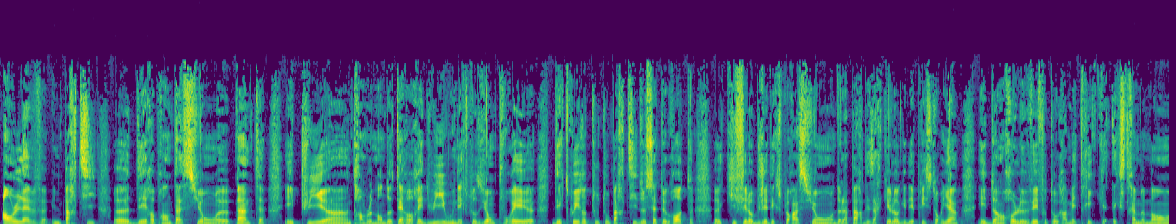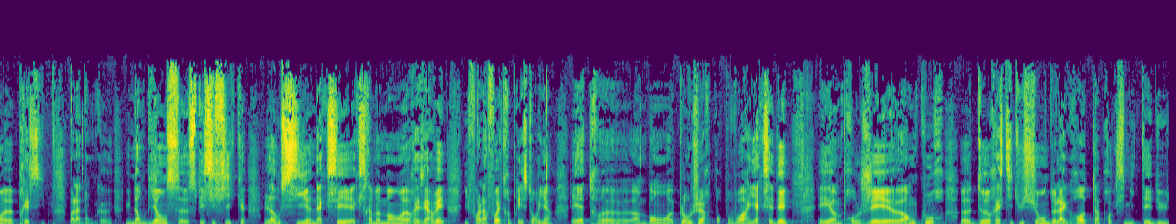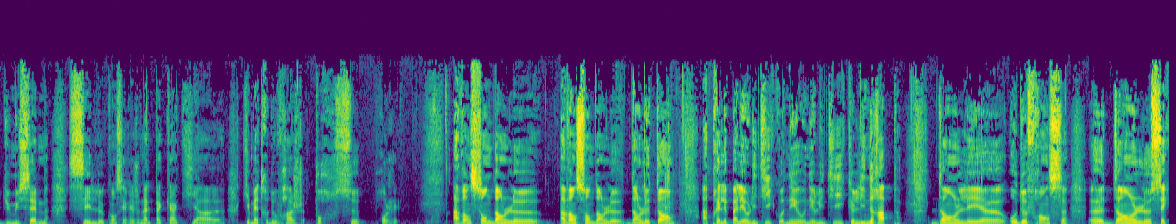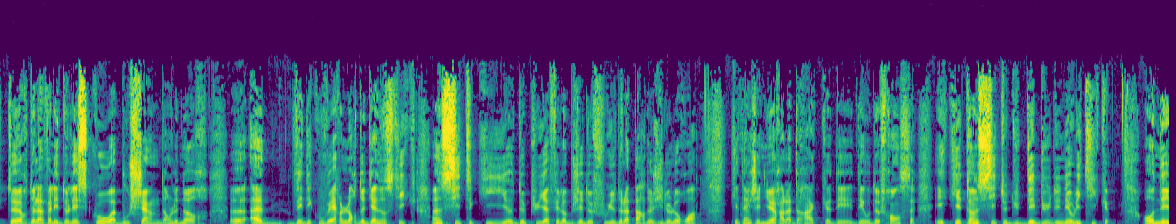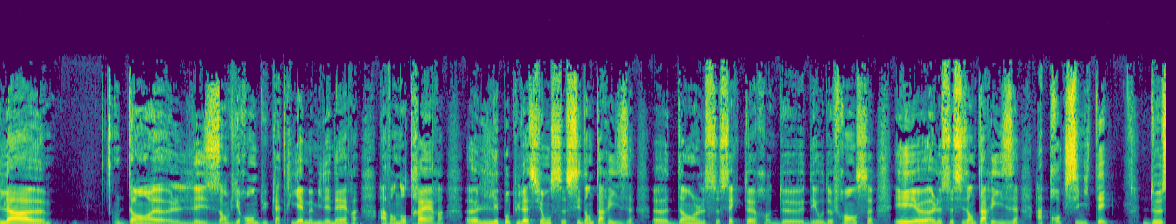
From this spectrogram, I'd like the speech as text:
enlève une partie euh, des représentations euh, peintes et puis un tremblement de terre réduit ou une explosion pourrait euh, détruire tout ou partie de cette grotte qui fait l'objet d'exploration de la part des archéologues et des préhistoriens et d'un relevé photogrammétrique extrêmement précis. Voilà donc une ambiance spécifique, là aussi un accès extrêmement réservé. Il faut à la fois être préhistorien et être un bon plongeur pour pouvoir y accéder et un projet euh, en cours euh, de restitution de la grotte à proximité du, du MUSEM. C'est le conseil régional PACA qui, a, euh, qui est maître d'ouvrage pour ce projet. Avançons dans le avançons dans le, dans le temps. Après le paléolithique, on au néolithique. L'INRAP, dans les euh, Hauts-de-France, euh, dans le secteur de la vallée de l'Escaut à Bouchain, dans le nord, euh, avait découvert, lors de diagnostic, un site qui, depuis, a fait l'objet de fouilles de la part de Gilles Leroy, qui est ingénieur à la DRAC des, des Hauts-de-France, et qui est un site du début du néolithique. On est là dans euh, les environs du quatrième millénaire avant notre ère. Euh, les populations se sédentarisent euh, dans ce secteur des Hauts-de-France et se sédentarisent à proximité de,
